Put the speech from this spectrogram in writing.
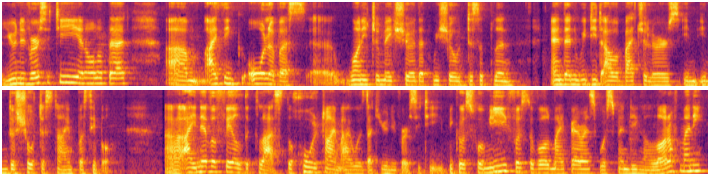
university and all of that. Um, I think all of us uh, wanted to make sure that we showed discipline and then we did our bachelor's in, in the shortest time possible. Uh, I never failed the class the whole time I was at university because for me, first of all, my parents were spending a lot of money.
